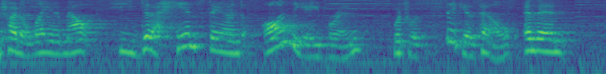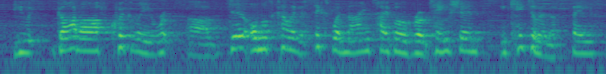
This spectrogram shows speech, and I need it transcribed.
tried to lay him out. He did a handstand on the apron, which was sick as hell. And then he got off quickly, uh, did almost kind of like a 619 type of rotation and kicked him in the face.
